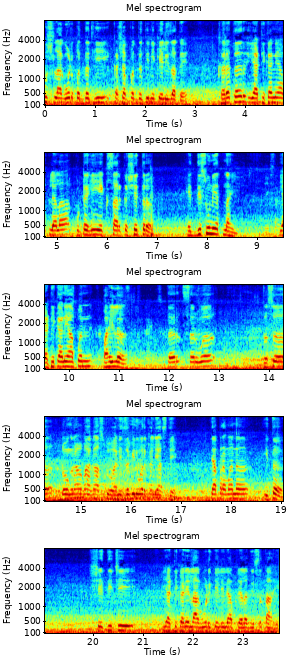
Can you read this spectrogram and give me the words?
ऊस लागवड पद्धत ही कशा पद्धतीने केली जाते. खरं तर या ठिकाणी आपल्याला कुठेही एकसारखं क्षेत्र हे दिसून येत नाही. या ठिकाणी आपण पाहिलं तर सर्व जसं डोंगराळ भाग असतो आणि जमीनवर खाली असते त्याप्रमाणे इथं शेतीची या ठिकाणी लागवड केलेली आपल्याला दिसत आहे.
